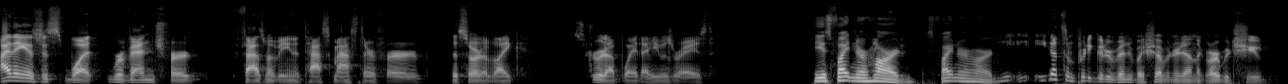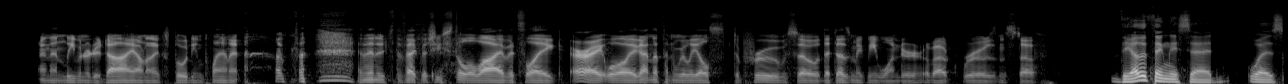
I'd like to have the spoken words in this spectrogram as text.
I think it's just what revenge for Phasma being the Taskmaster for the sort of like screwed up way that he was raised. He is fighting her hard. He's fighting her hard. He, he got some pretty good revenge by shoving her down the garbage chute and then leaving her to die on an exploding planet. and then it's the fact that she's still alive, it's like, all right, well, I got nothing really else to prove, so that does make me wonder about Rose and stuff. The other thing they said was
